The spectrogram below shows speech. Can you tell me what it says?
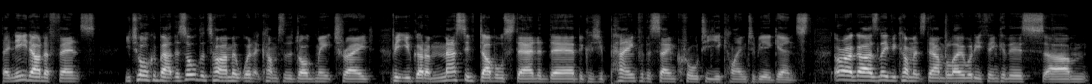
they need our defense. You talk about this all the time when it comes to the dog meat trade, but you've got a massive double standard there because you're paying for the same cruelty you claim to be against. Alright, guys, leave your comments down below. What do you think of this? Um,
